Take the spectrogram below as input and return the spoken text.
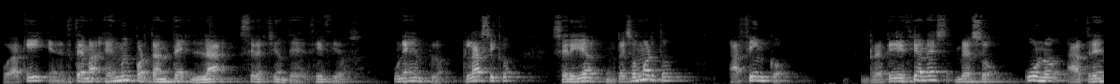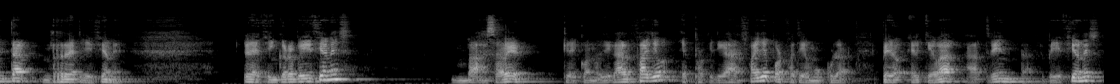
pues aquí en este tema es muy importante la selección de ejercicios. Un ejemplo clásico sería un peso muerto a 5 repeticiones versus 1 a 30 repeticiones. De 5 repeticiones vas a saber que cuando llegas al fallo es porque llegas al fallo por fatiga muscular. Pero el que va a 30 repeticiones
